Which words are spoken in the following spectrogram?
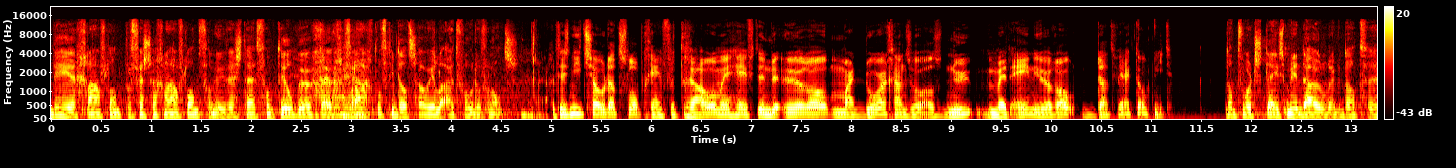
de heer Graafland, professor Graafland van de Universiteit van Tilburg... gevraagd of hij dat zou willen uitvoeren van ons. Het is niet zo dat Slop geen vertrouwen meer heeft in de euro... maar doorgaan zoals nu met 1 euro, dat werkt ook niet. Dat wordt steeds meer duidelijk dat uh,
